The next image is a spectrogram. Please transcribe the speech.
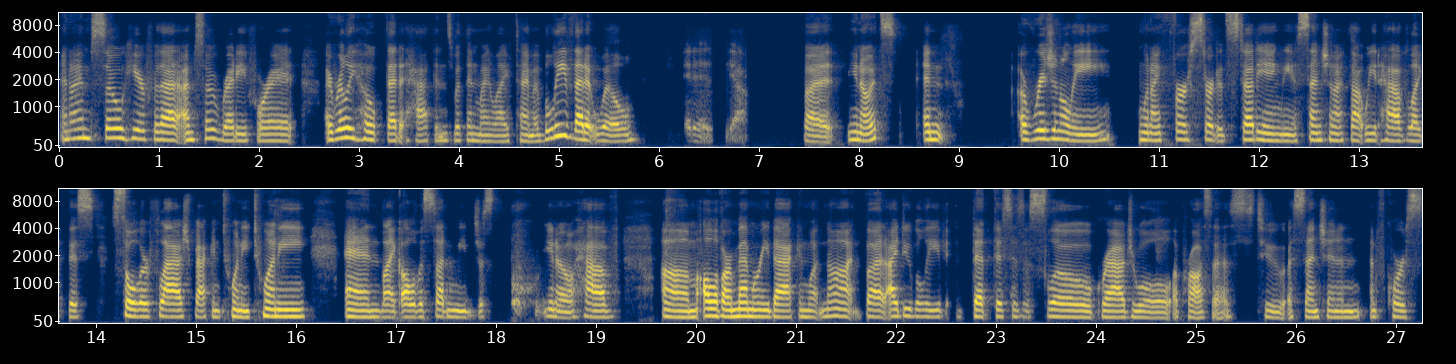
And I'm so here for that. I'm so ready for it. I really hope that it happens within my lifetime. I believe that it will. It is, yeah. But, you know, it's, and originally, when I first started studying the ascension, I thought we'd have like this solar flash back in 2020. And like all of a sudden, we'd just, you know, have um, all of our memory back and whatnot. But I do believe that this is a slow, gradual a process to ascension. And, and of course,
